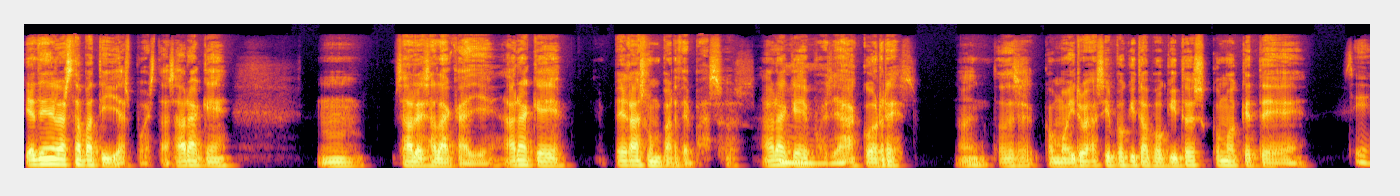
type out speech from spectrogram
Ya tienes las zapatillas puestas. Ahora que mm, sales a la calle, ahora que pegas un par de pasos, ahora que pues ya corres. ¿no? Entonces, como ir así poquito a poquito es como que te... sí,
